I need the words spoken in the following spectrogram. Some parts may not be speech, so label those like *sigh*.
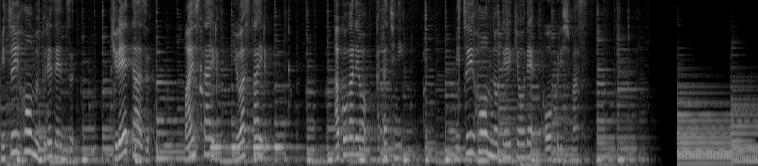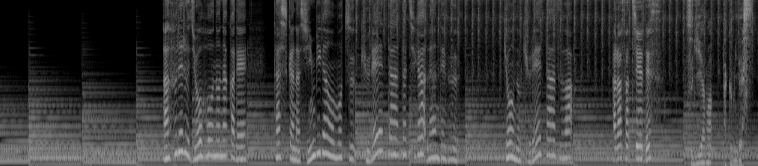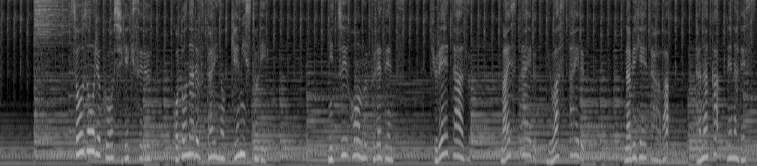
三井ホームプレゼンツキュレーターズマイスタイルユアスタイル。憧れを形に三井ホームの提供でお送りします。溢れる情報の中で確かな審美眼を持つキュレーターたちがランデブー。今日のキュレーターズは原幸恵です。杉山。匠です。想像力を刺激する異なる二人のケミストリー。三井ホームプレゼンツキュレーターズ。マイスタイルユアスタイル。ナビゲーターは田中れなです。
